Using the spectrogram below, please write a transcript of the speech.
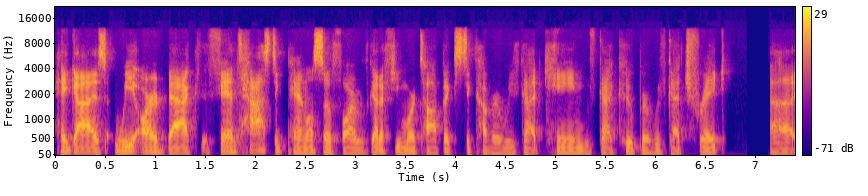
Hey guys, we are back. Fantastic panel so far. We've got a few more topics to cover. We've got Kain, we've got Cooper, we've got Trake, uh,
